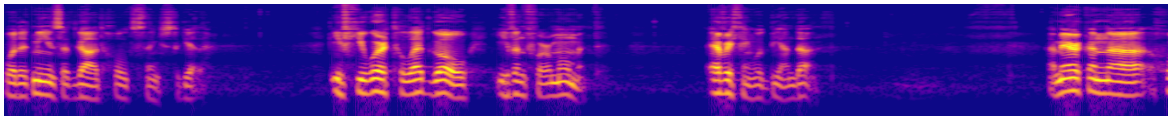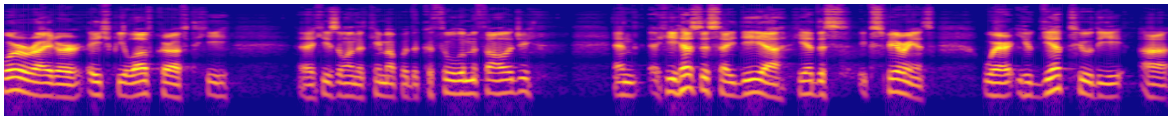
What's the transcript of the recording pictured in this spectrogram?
what it means that God holds things together. If He were to let go, even for a moment, everything would be undone. American uh, horror writer H.P. Lovecraft, he, uh, he's the one that came up with the Cthulhu mythology. And he has this idea, he had this experience where you get to the, uh,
